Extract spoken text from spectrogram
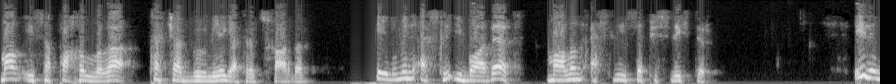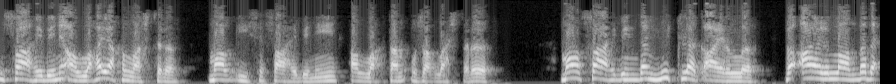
mal isə paxıllığa, təkəbbürlüyə gətirib çıxardır. Elmin əsli ibadət, malın əsli isə pislikdir. İlm sahibini Allaha yaxınlaşdırır, mal isə sahibini Allahdan uzaqlaşdırır. Mal sahibindən mütləq ayrılır və ayrılanda da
